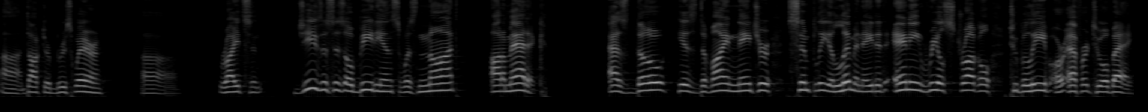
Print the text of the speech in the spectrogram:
Uh, Dr. Bruce Ware uh, writes, and Jesus' obedience was not automatic, as though his divine nature simply eliminated any real struggle to believe or effort to obey.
